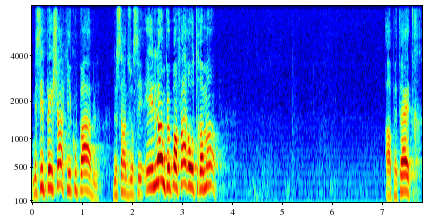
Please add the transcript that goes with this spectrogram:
Mais c'est le pécheur qui est coupable de s'endurcir. Et l'homme ne peut pas faire autrement. Ah, peut-être,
